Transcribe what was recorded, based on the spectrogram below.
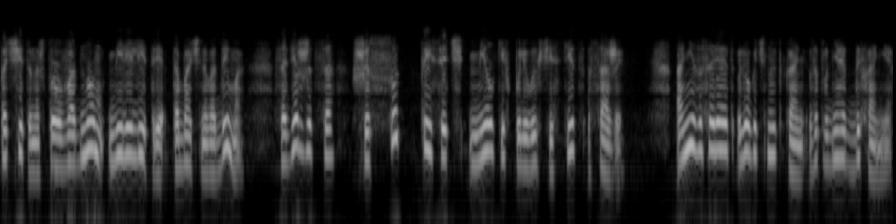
Подсчитано, что в одном миллилитре табачного дыма содержится 600 тысяч мелких пылевых частиц сажи. Они засоряют легочную ткань, затрудняют дыхание.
